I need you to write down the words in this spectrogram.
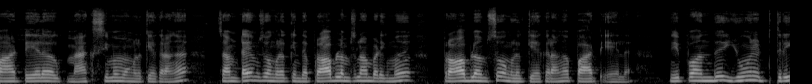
பார்ட் ஏல மேக்ஸிமம் உங்களுக்கு கேட்குறாங்க சம்டைம்ஸ் உங்களுக்கு இந்த ப்ராப்ளம்ஸ்லாம் படிக்கும்போது ப்ராப்ளம்ஸும் உங்களுக்கு கேட்குறாங்க பார்ட் ஏல இப்போ வந்து யூனிட் த்ரீ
